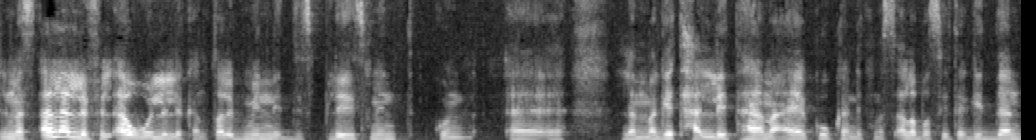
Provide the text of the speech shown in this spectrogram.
المسألة اللي في الأول اللي كان طالب مني ال displacement كنت آه لما جيت حليتها معاكم كانت مسألة بسيطة جدا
